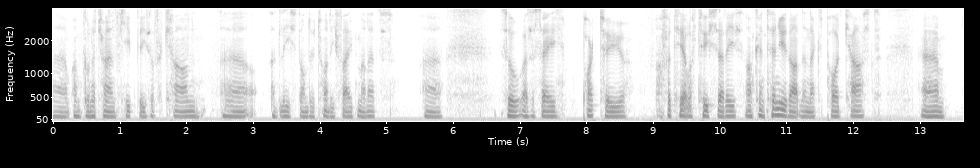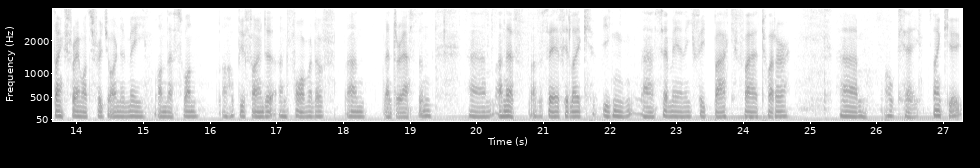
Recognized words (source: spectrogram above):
Um, I'm going to try and keep these if I can uh, at least under 25 minutes. Uh, so, as I say, part two of A Tale of Two Cities. I'll continue that in the next podcast. Um, thanks very much for joining me on this one. I hope you found it informative and interesting. Um, and if, as I say, if you'd like, you can uh, send me any feedback via Twitter. Um, Okay, thank you.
